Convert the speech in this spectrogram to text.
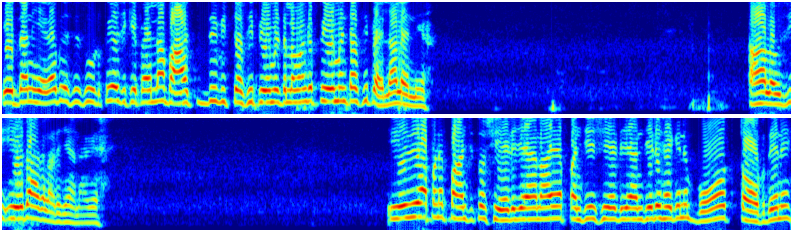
ਇਦਾਂ ਨਹੀਂ ਹੈਗਾ ਵੀ ਅਸੀਂ ਸੂਟ ਭੇਜ ਕੇ ਪਹਿਲਾਂ ਬਾਅਦ ਦੇ ਵਿੱਚ ਅਸੀਂ ਪੇਮੈਂਟ ਲਵਾਂਗੇ ਪੇਮੈਂਟ ਅਸੀਂ ਪਹਿਲਾਂ ਲੈਨੇ ਆ। ਆ ਲਓ ਜੀ ਇਹਦਾ ਅਗਲਾ ਡਿਜ਼ਾਈਨ ਆ ਗਿਆ ਇਹਦੇ ਆਪਣੇ ਪੰਜ ਤੋਂ 6 ਡਿਜ਼ਾਈਨ ਆਏ ਆ, ਪੰਜੇ 6 ਡਿਜ਼ਾਈਨ ਜਿਹੜੇ ਹੈਗੇ ਨੇ ਬਹੁਤ ਟੌਪ ਦੇ ਨੇ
